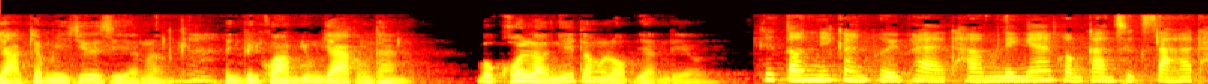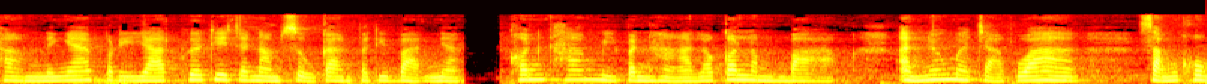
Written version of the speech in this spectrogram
อยากจะมีชื่อเสียงแล้วมันเป็นความยุ่งยากของท่าน บุคคลเหล่านี้ต้องหลบอย่างเดียวคือตอนนี้การเผยแผ่ธรรมในแง่ของการศึกษาธรรมในแง่ปริยัติเพื่อที่จะนำสู่การปฏิบัติเนี่ย ค่อนข้างมีปัญหาแล้วก็ลำบาก อันเนื่องมาจากว่าสังคม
